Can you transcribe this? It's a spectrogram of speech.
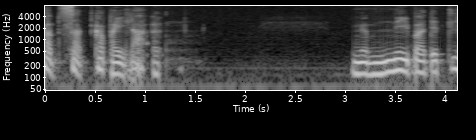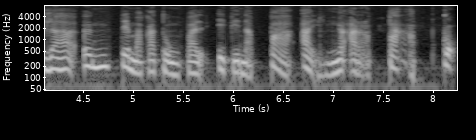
Kapsat ka pa'y laang. Ngam ni badet laang ti makatungpal iti napaay nga arapaap ko.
